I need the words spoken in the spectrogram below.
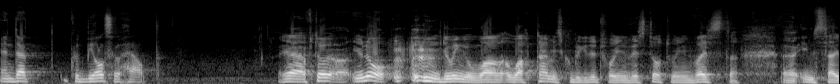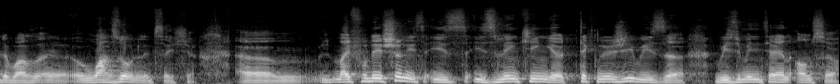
and that could be also help Yeah, after uh, you know, during a war, a war time, it's complicated for investor to invest uh, inside a war, uh, war zone. Let's say. Um, my foundation is is, is linking uh, technology with uh, with humanitarian answer,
